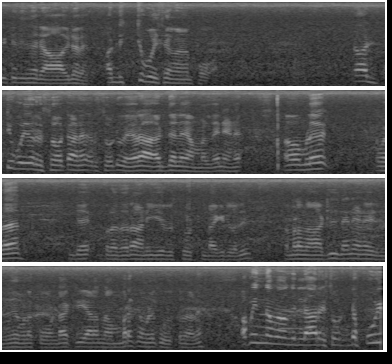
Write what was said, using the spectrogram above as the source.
പിറ്റേ ദിവസം രാവിലെ വരെ. അടിച്ചു പൊളിച്ച് കാണാൻ പോവാം. ഒരു അടിപൊളി റിസോർട്ടാണ്. റിസോർട്ട് വേറെ ആരുതല്ല നമ്മൾ തന്നെയാണ്. അപ്പോൾ നമ്മൾ നമ്മളെ എന്റെ ബ്രദറാണ് ഈ റിസോർട്ട് ഉണ്ടാക്കിയിട്ടുള്ളത്. നമ്മുടെ നാട്ടിൽ തന്നെയാണ് വരുന്നത്. നമ്മളെ കോൺടാക്ട് ചെയ്യാനുള്ള നമ്പറൊക്കെ നമ്മൾ കൊടുക്കുന്നതാണ്. അപ്പോൾ ഇന്ന് നമ്മൾ വന്നില്ല ആ റിസോർട്ടിന്റെ ഫുൾ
